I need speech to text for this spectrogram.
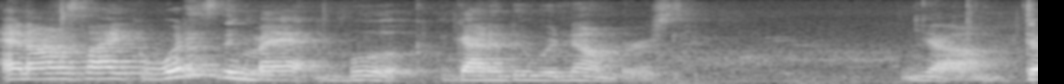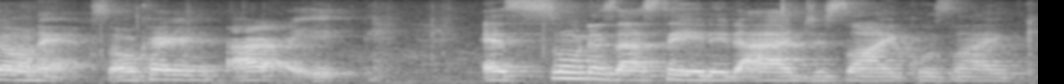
And I was like, what does the matte book got to do with numbers? Yeah, don't ask, okay? I it, As soon as I said it, I just like was like,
